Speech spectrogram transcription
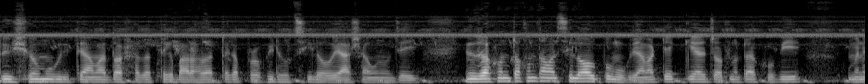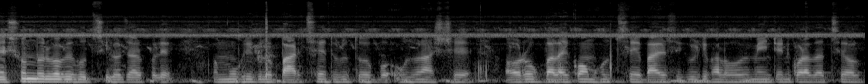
দুইশো মুগুরিতে আমার দশ হাজার থেকে বারো হাজার টাকা প্রফিট হচ্ছিল ওই আশা অনুযায়ী। কিন্তু যখন, তখন তো আমার ছিল অল্প মুগরি। আমার টেক কেয়ার যত্নটা খুবই মানে সুন্দরভাবে হচ্ছিল, যার ফলে মুগরিগুলো বাড়ছে, দ্রুত ওজন আসছে রোগ বালাই কম হচ্ছে বায়ো সিকিউরিটি ভালোভাবে মেনটেন করা যাচ্ছে অল্প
